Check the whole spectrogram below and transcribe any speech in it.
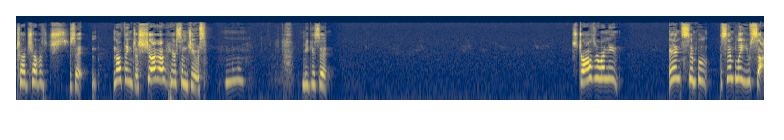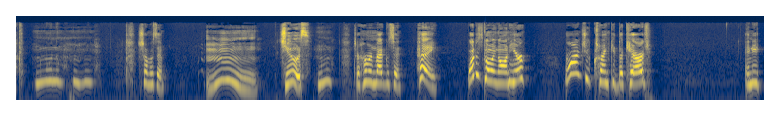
Cut to Chopper said, Nothing, just shut up. Here's some juice. Hmm. Mika said, Straws are running and Simple, simply, you suck. Hmm. Chopper said, Mmm, juice. Hmm. To Herman Macklin said, Hey, what is going on here? Why aren't you cranking the carrot? And he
